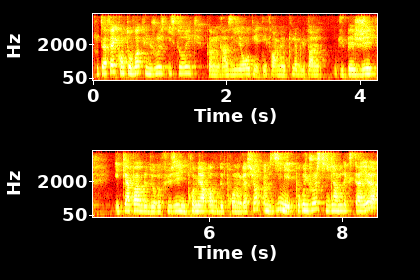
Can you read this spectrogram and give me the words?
Tout à fait, quand on voit qu'une joueuse historique comme Grazi Hiro, qui a été formée au club du, PSG, est capable de refuser une première offre de prolongation, on se dit, mais pour une joueuse qui vient de l'extérieur,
